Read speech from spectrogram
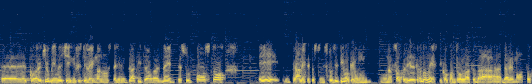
Eh, con Recube invece i rifiuti vengono sterilizzati giornalmente sul posto e tramite questo dispositivo che è un, una sorta di elettrodomestico controllato da, da remoto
